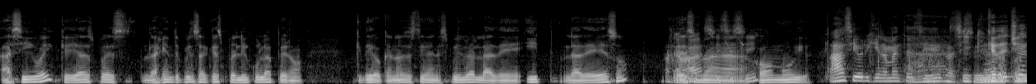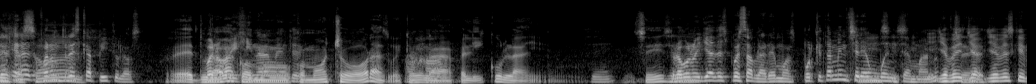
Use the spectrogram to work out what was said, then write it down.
así, güey? Que ya después la gente piensa que es película, pero que digo que no es de Steven Spielberg. La de It, la de eso. Ajá. es Ah, una sí, sí, sí. home movie. Ah, sí, originalmente sí. Ah, sí. que de hecho era- fueron tres capítulos. Eh, Bueno, duraba originalmente. como, como ocho horas, güey, creo, la película. y- Sí. sí, sí. Pero bueno, ya después hablaremos, porque también sería Sí, un buen sí, sí. tema, ¿no? Ya ves, Sí. ya, ya ves que,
